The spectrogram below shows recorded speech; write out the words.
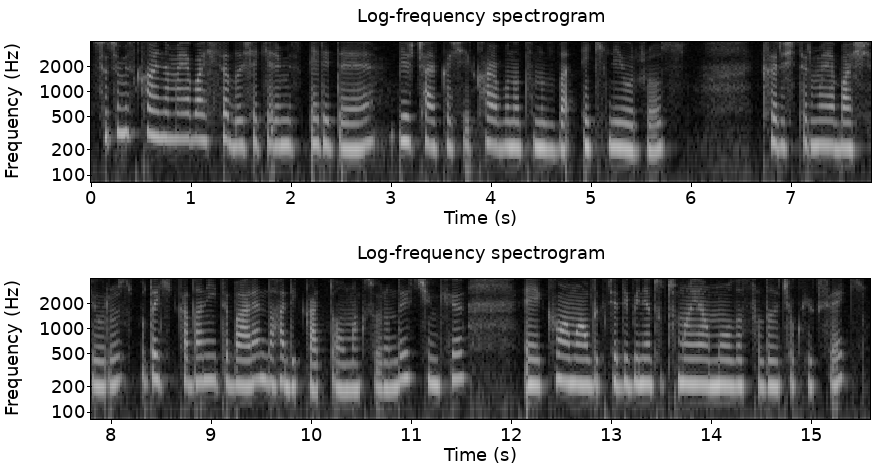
Sütümüz kaynamaya başladı. Şekerimiz eridi. Bir çay kaşığı karbonatımızı da ekliyoruz. Karıştırmaya başlıyoruz. Bu dakikadan itibaren daha dikkatli olmak zorundayız. Çünkü e, kıvam aldıkça dibine tutma yanma olasılığı çok yüksek.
